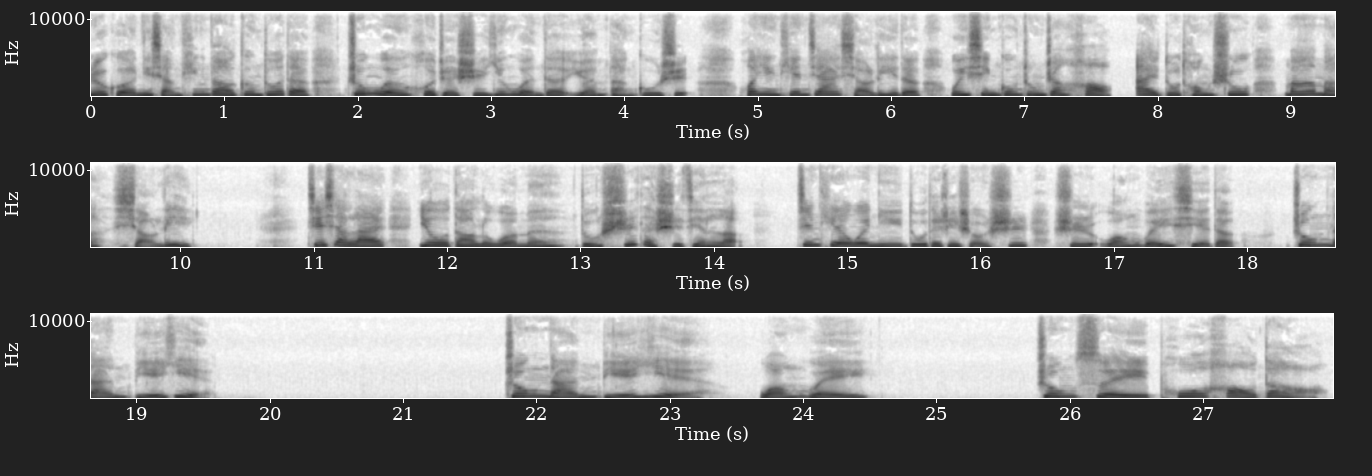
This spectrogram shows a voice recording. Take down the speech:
如果你想听到更多的中文或者是英文的原版故事，欢迎添加小丽的微信公众账号“爱读童书妈妈小丽”。接下来又到了我们读诗的时间了。今天为你读的这首诗是王维写的《终南别业》。终南别业，王维。终岁颇好道，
